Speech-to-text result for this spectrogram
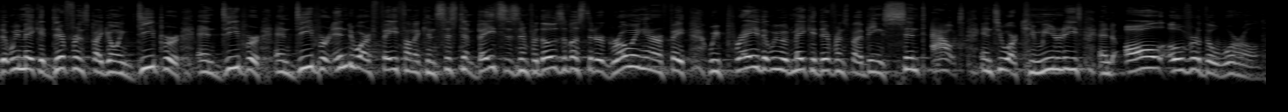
that we make a difference by going deeper and deeper and deeper into our faith on a consistent basis. And for those of us that are growing in our faith, we pray that we would make a difference by being sent out into our communities and all over the world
